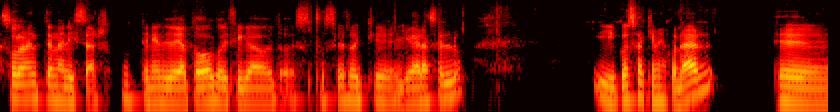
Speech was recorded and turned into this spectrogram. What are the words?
solamente analizar, teniendo ya todo codificado y todo eso. Entonces hay que llegar a hacerlo. Y cosas que mejorar, eh,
